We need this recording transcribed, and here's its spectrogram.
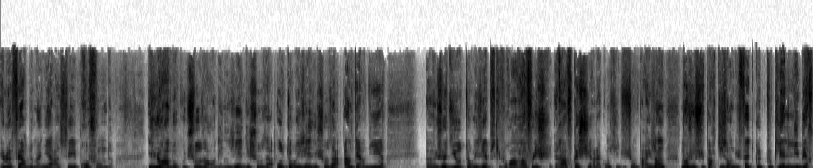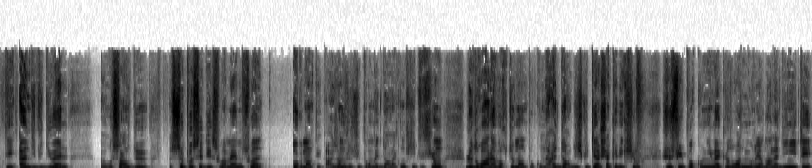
et le faire de manière assez profonde. Il y aura beaucoup de choses à organiser, des choses à autoriser, des choses à interdire. Euh, je dis autoriser parce qu'il faudra rafraîchir, la Constitution. Par exemple, moi je suis partisan du fait que toutes les libertés individuelles, euh, au sens de se posséder soi-même, soient augmenter. Par exemple, je suis pour mettre dans la Constitution le droit à l'avortement, pour qu'on arrête d'en discuter à chaque élection. Je suis pour qu'on y mette le droit de mourir dans la dignité,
